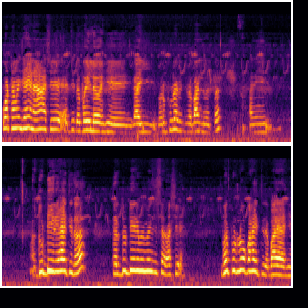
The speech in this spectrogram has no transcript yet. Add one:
कोठा म्हणजे आहे ना असे तिथं बैल हे गाई भरपूर आहे तिथं बांधलं होतं. आणि दूध डेअरी आहे तिथं. तर दूध डेअरी म्हणजे सर असे भरपूर लोक आहेत तिथं बाया आहे.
